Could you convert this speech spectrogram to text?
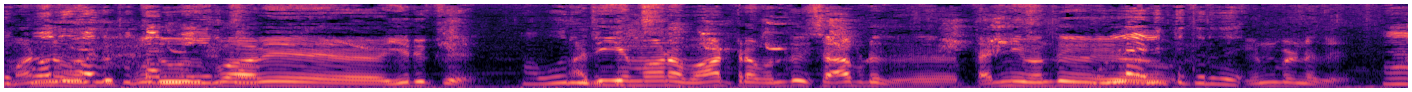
மண்ணு வந்து ஒதுக்கு புது தண்ணி உறுப்பாவே இருக்கு? அதிகமான வாட்டரை வந்து சாப்பிடுது. தண்ணி வந்து உள்ள இழுத்துக்கிறது. வின் பண்ணுது. ஆ.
